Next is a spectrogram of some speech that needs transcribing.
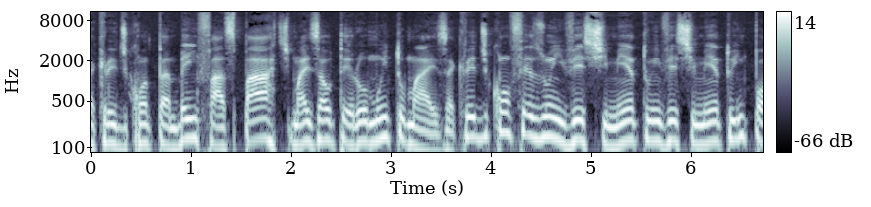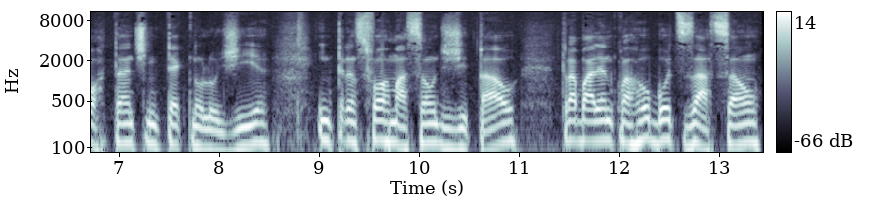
a Credicom também faz parte, mas alterou muito mais. A Credicom fez um investimento, um investimento importante em tecnologia, em transformação digital, trabalhando com a robotização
